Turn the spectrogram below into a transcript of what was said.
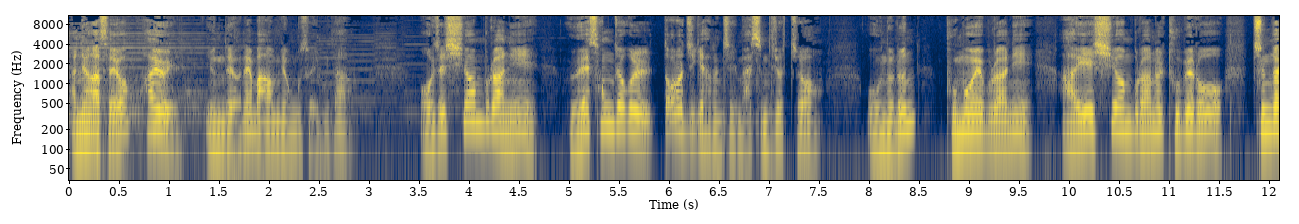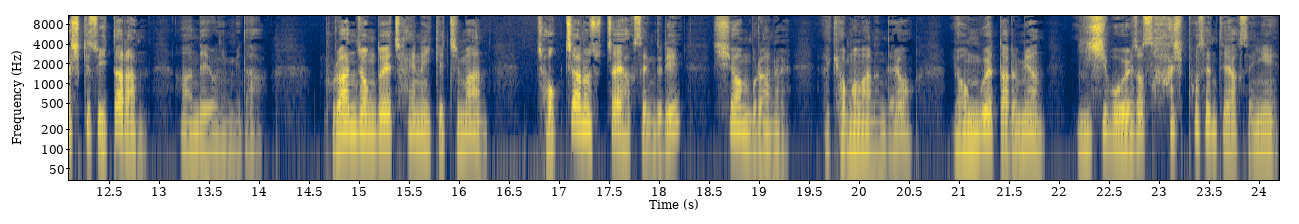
안녕하세요. 화요일 윤대현의 마음 연구소입니다. 어제 시험 불안이 왜 성적을 떨어지게 하는지 말씀드렸죠. 오늘은 부모의 불안이 아이의 시험 불안을 두 배로 증가시킬 수 있다란 아, 내용입니다. 불안 정도의 차이는 있겠지만 적지 않은 숫자의 학생들이 시험 불안을 경험하는데요. 연구에 따르면 25에서 40%의 학생이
